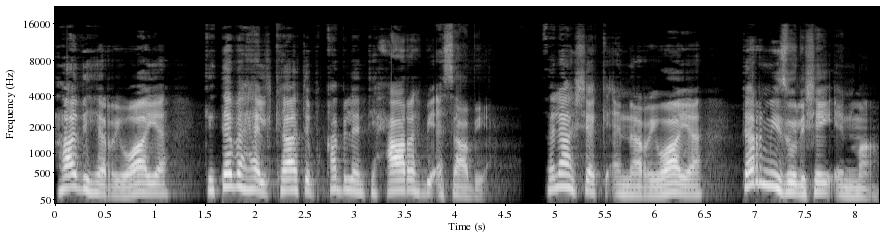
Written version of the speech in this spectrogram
هذه الرواية كتبها الكاتب قبل انتحاره بأسابيع. فلا شك أن الرواية ترمز لشيء ما.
